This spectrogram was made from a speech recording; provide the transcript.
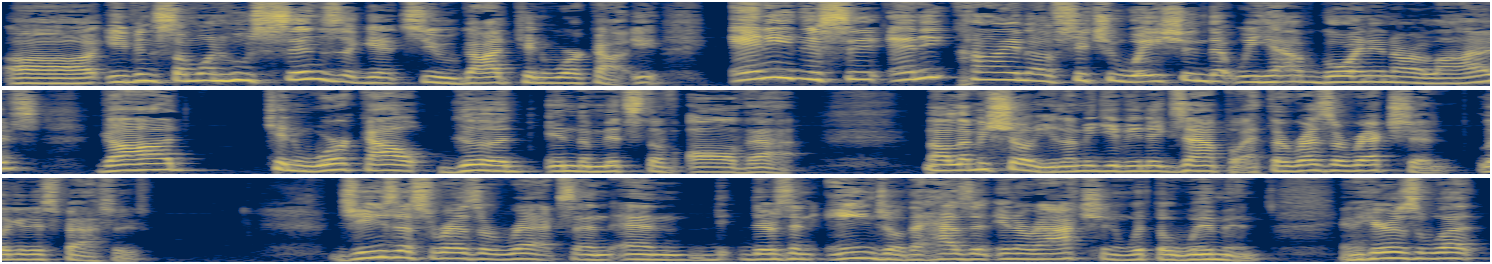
uh, even someone who sins against you, God can work out. Any deci- any kind of situation that we have going in our lives, God can work out good in the midst of all that. Now, let me show you. Let me give you an example. At the resurrection, look at this passage. Jesus resurrects and, and there's an angel that has an interaction with the women. And here's what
